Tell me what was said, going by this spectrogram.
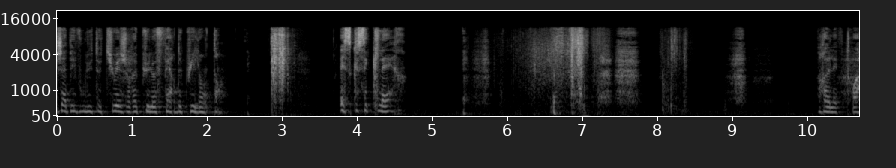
J'avais voulu te tuer, j'aurais pu le faire depuis longtemps. Est-ce que c'est clair? Relève-toi.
